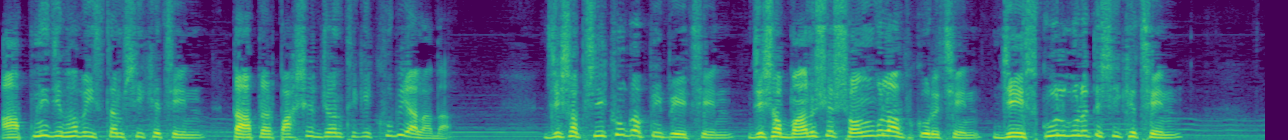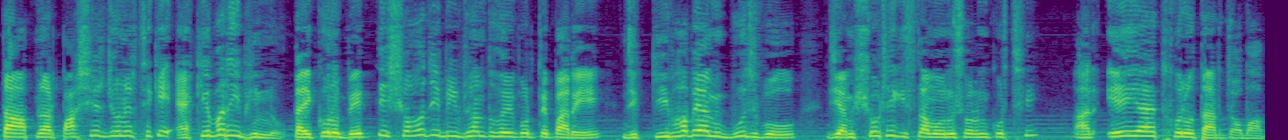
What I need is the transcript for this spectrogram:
আপনি যেভাবে ইসলাম শিখেছেন, তা আপনার পাশের জন থেকে খুবই আলাদা। যেসব শিক্ষক আপনি পেয়েছেন, যেসব মানুষের সঙ্গ লাভ করেছেন, যে স্কুলগুলোতে শিখেছেন তা আপনার পাশের জনের থেকে একেবারেই ভিন্ন। তাই কোনো ব্যক্তি সহজে বিভ্রান্ত হয়ে পড়তে পারে যে কীভাবে আমি বুঝব যে আমি সঠিক ইসলাম অনুসরণ করছি? আর এই আয়াত হলো তার জবাব।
